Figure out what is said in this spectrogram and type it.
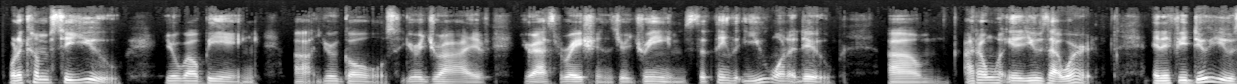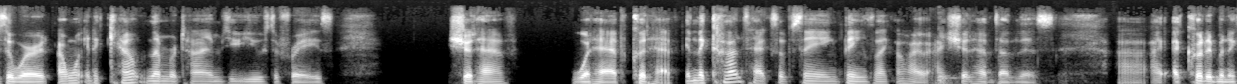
But when it comes to you, your well being, uh, your goals, your drive, your aspirations, your dreams, the things that you want to do, um, I don't want you to use that word. And if you do use the word, I want you to count the number of times you use the phrase should have, would have, could have, in the context of saying things like, "Oh, I, I should have done this. Uh, I, I could have been a,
